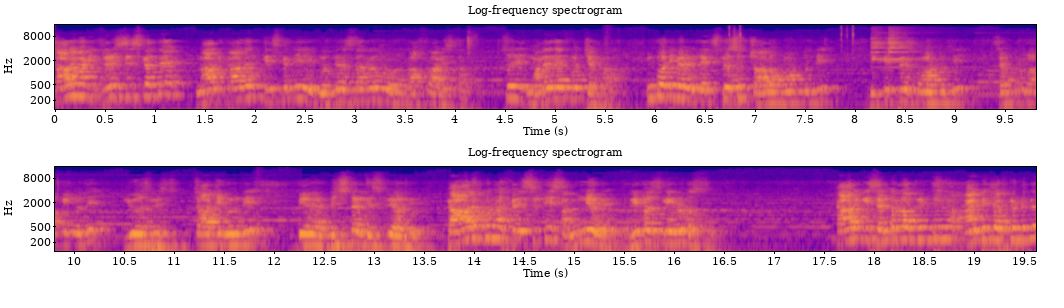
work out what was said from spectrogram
చాలా మంది ఫ్రెండ్స్ తీసుకెళ్తే నాది కాదని తీసుకెళ్ళి గుద్దేస్తారు రఫ్ ఆడిస్తారు. సో ఇది మనది కూడా చెప్పాలి. ఇంకోటి మీరు లెగ్ స్పేస్ చాలా బాగుంటుంది. డిక్కీ స్పేస్ బాగుంటుంది. సెంట్రల్ లాకింగ్ ఉంది. యూఎస్బి ఛార్జింగ్ ఉంది. డిజిటల్ డిస్ప్లే ఉంది. కారుకున్న ఫెసిలిటీస్ అన్నీ ఉన్నాయి. రివర్స్ గేర్ కూడా వస్తుంది. కారుకి సెంట్రల్ లాక్ ఉంటుంది యాంటీ థెఫ్ట్ ఉంటుంది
